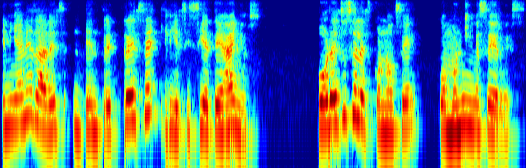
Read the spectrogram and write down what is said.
tenían edades de entre 13 y 17 años. Por eso se les conoce como niños héroes.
